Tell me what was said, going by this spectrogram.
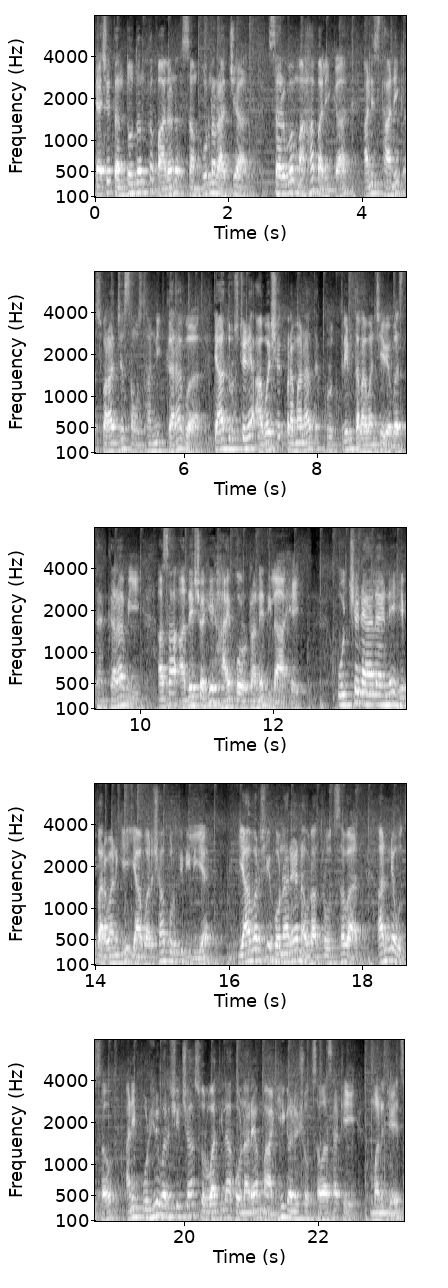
त्याचे तंतोतंत पालन संपूर्ण राज्यात सर्व महापालिका आणि स्थानिक स्वराज्य संस्थांनी करावं त्या दृष्टीने आवश्यक प्रमाणात कृत्रिम तलावांची व्यवस्था करावी असा आदेशही हायकोर्टाने दिला आहे. उच्च न्यायालयाने ही परवानगी या वर्षापुरती दिली आहे यावर्षी होणाऱ्या नवरात्रोत्सवात अन्य उत्सव आणि पुढील वर्षीच्या सुरुवातीला होणाऱ्या माघी गणेशोत्सवासाठी म्हणजेच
